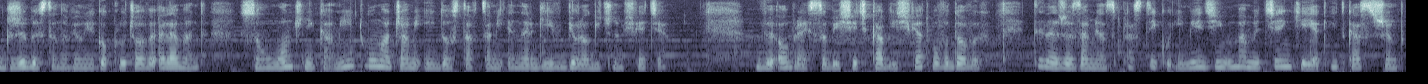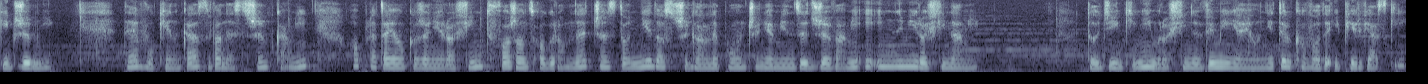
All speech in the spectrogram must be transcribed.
Grzyby stanowią jego kluczowy element, są łącznikami, tłumaczami i dostawcami energii w biologicznym świecie. Wyobraź sobie sieć kabli światłowodowych, tyle że zamiast plastiku i miedzi mamy cienkie jak nitka strzępki grzybni. Te włókienka, zwane strzępkami, oplatają korzenie roślin, tworząc ogromne, często niedostrzegalne połączenia między drzewami i innymi roślinami. To dzięki nim rośliny wymieniają nie tylko wodę i pierwiastki,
